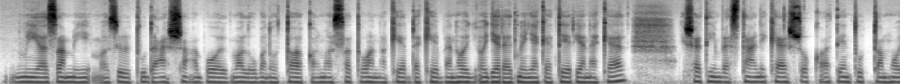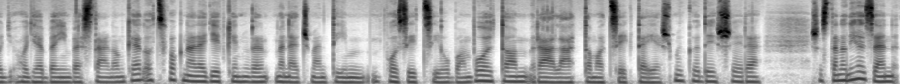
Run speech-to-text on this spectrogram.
mi az, ami az ő tudásából valóban ott alkalmazható annak érdekében, hogy, hogy eredményeket érjenek el, és hát investálni kell sokat. Én tudtam, hogy, hogy ebbe investálnom kell. Ott Szfoknál egyébként, mivel management team pozícióban voltam, ráláttam a cég teljes működésére, és aztán a Nielsen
